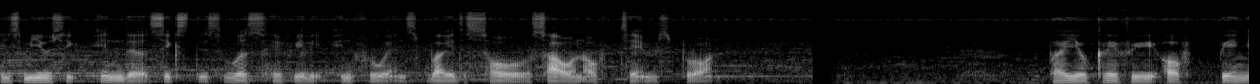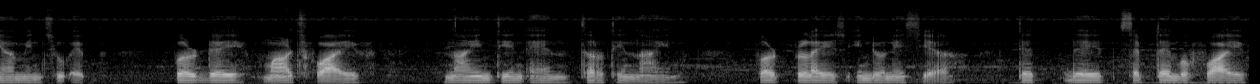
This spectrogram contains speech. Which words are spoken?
His music in the 60s was heavily influenced by the soul sound of James Brown. Biography of Benyamin Sueb. Birthday March 5, 1939 Birthplace Indonesia. Death date September 5,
